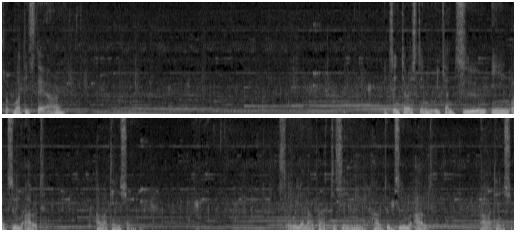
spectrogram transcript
So, what is there? It's interesting, we can zoom in or zoom out our attention. So, we are now practicing how to zoom out our attention.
